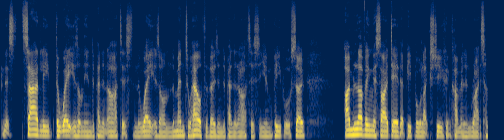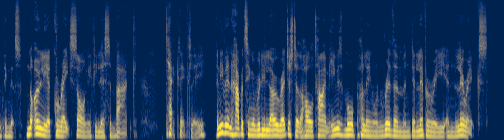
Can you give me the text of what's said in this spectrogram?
And it's sadly the weight is on the independent artist and the weight is on the mental health of those independent artists and young people. So I'm loving this idea that people like Stu can come in and write something that's not only a great song if you listen back technically, and even inhabiting a really low register the whole time, he was more pulling on rhythm and delivery and lyrics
